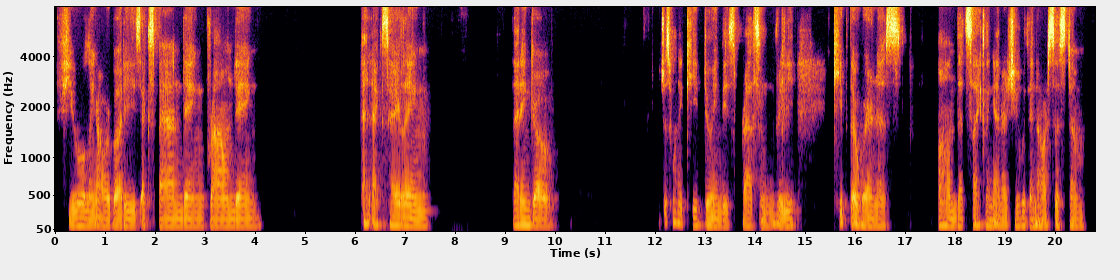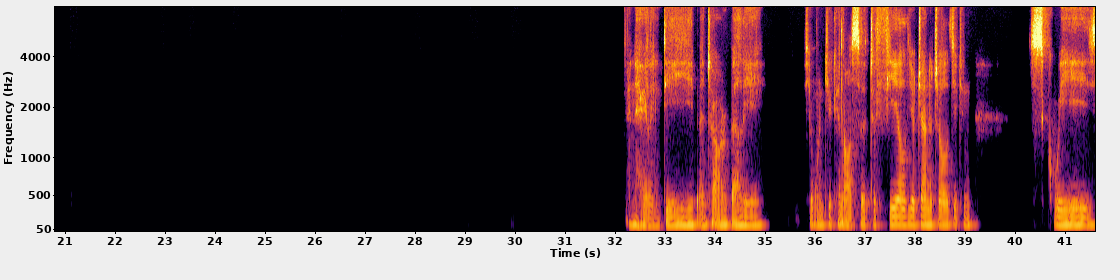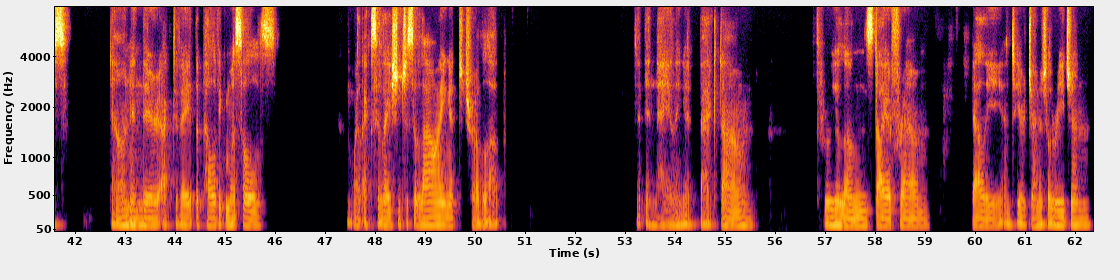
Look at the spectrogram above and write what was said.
fueling our bodies, expanding, grounding, and exhaling, letting go. just want to keep doing these breaths and really keep the awareness on that cycling energy within our system. Inhaling deep into our belly. If you want, you can also to feel your genitals, you can squeeze down in there, activate the pelvic muscles. While exhalation, just allowing it to travel up. And inhaling it back down through your lungs, diaphragm, belly and to your genital region,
